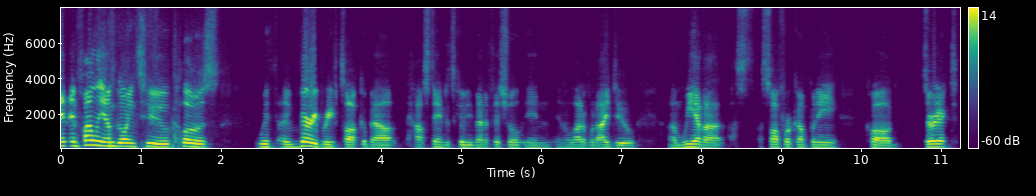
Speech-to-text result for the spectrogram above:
And, and finally, I'm going to close with a very brief talk about how standards can be beneficial in, in a lot of what I do. Um, we have a, a, software company called Xerdict.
